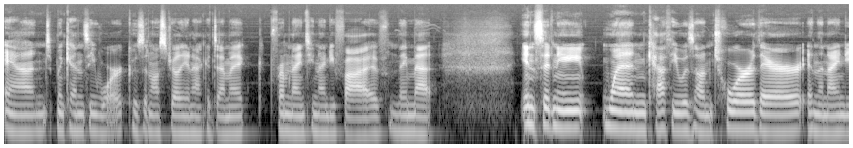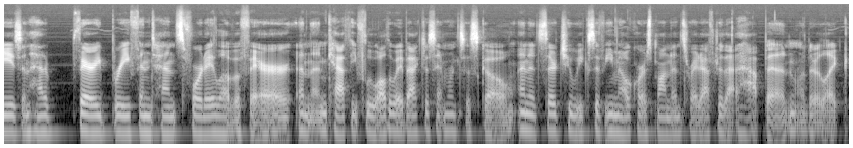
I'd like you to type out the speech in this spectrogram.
and McKenzie Wark, who's an Australian academic from 1995. And they met in Sydney when Kathy was on tour there in the 90s and had a very brief, intense four day love affair. And then Kathy flew all the way back to San Francisco. And it's their two weeks of email correspondence right after that happened, where they're like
